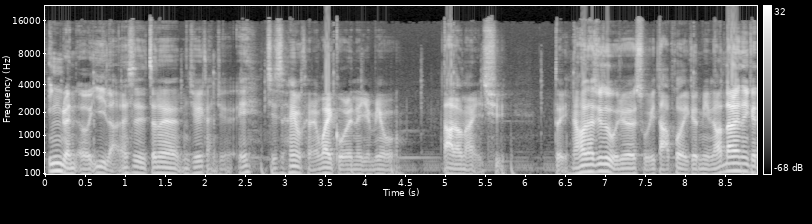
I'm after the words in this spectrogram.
因人而异啦。但是真的，你就会感觉，哎，其实很有可能外国人的也没有大到哪里去。对，然后他就是我觉得属于打破了一个面。然后当然那个，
